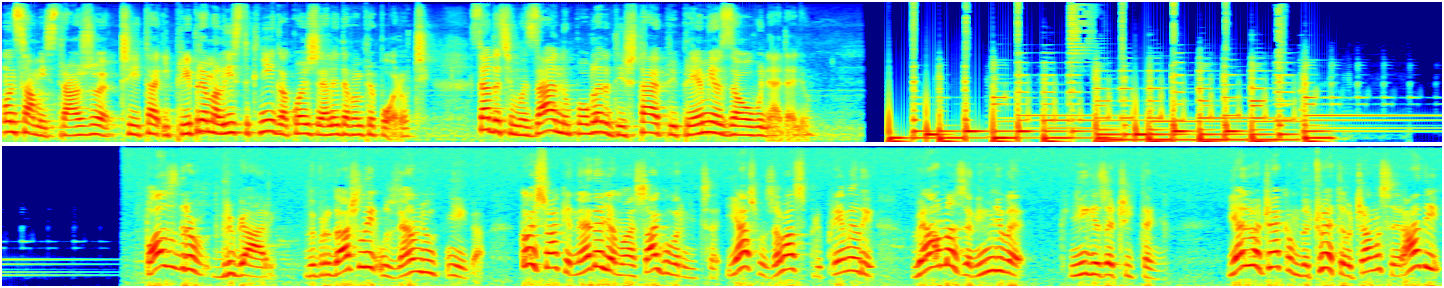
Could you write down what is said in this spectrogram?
On samo istražuje, čita i priprema liste knjiga koje želi da vam preporuči. Sada ćemo zajedno pogledati šta je pripremio za ovu nedelju. Pozdrav, drugari! Dobrodošli u Zemlju knjiga. Kao i svake nedelje, moja sagovornica i ja smo za vas pripremili veoma zanimljive knjige za čitanje. Jedva čekam da čujete o čemu se radi,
